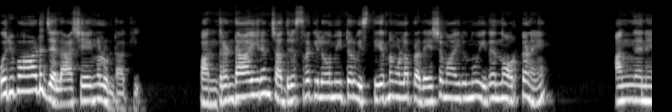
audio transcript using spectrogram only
ഒരുപാട് ജലാശയങ്ങൾ ഉണ്ടാക്കി. പന്ത്രണ്ടായിരം ചതുരശ്ര കിലോമീറ്റർ വിസ്തീർണമുള്ള പ്രദേശമായിരുന്നു ഇതെന്നോർക്കണേ അങ്ങനെ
